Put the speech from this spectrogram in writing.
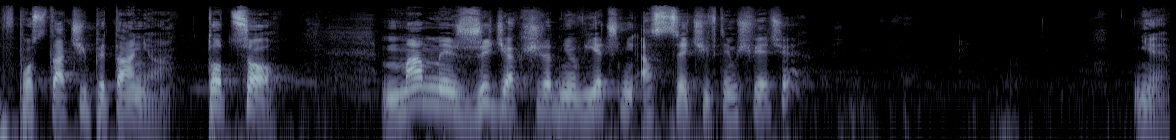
w postaci pytania: to co? Mamy żyć jak średniowieczni asceci w tym świecie? Nie.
